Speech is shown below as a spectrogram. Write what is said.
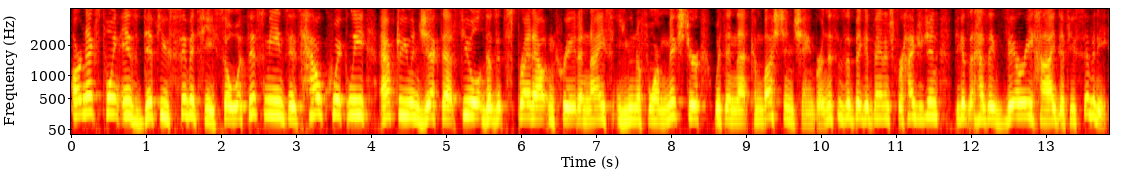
Our next point is diffusivity. So what this means is how quickly after you inject that fuel does it spread out and create a nice uniform mixture within that combustion chamber. And this is a big advantage for hydrogen because it has a very high diffusivity.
